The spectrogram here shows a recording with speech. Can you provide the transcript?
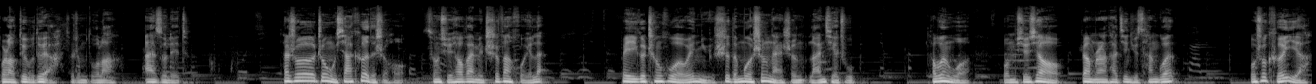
不知道对不对啊？就这么读了，isolate。他说中午下课的时候，从学校外面吃饭回来，被一个称呼我为女士的陌生男生拦截住。他问我，我们学校让不让他进去参观？我说可以啊，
